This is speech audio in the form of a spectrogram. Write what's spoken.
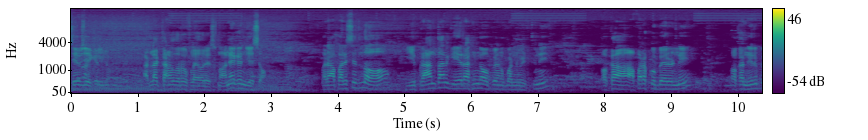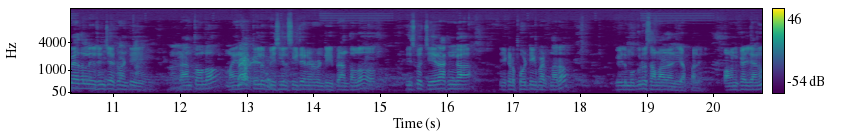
సేవ్ చేయగలిగాం. అట్లా కనకదుర్గ ఫ్లైఓవర్ వేసుకున్నాం అనేకం చేసాం మరి ఆ పరిస్థితిలో ఈ ప్రాంతానికి ఏ రకంగా ఉపయోగపడిన వ్యక్తిని ఒక అపర కుబేరుణ్ణి ఒక నిరుపేదలు నివసించేటువంటి ప్రాంతంలో మైనార్టీలు బీసీలు సీట్ అయినటువంటి ప్రాంతంలో తీసుకొచ్చి ఏ రకంగా ఇక్కడ పోటీకి పెడుతున్నారో వీళ్ళు ముగ్గురు సమాధానం చెప్పాలి. పవన్ కళ్యాణ్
